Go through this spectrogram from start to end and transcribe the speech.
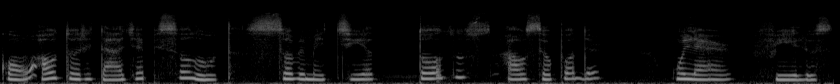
Com autoridade absoluta, submetia todos ao seu poder: mulher, filhos,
